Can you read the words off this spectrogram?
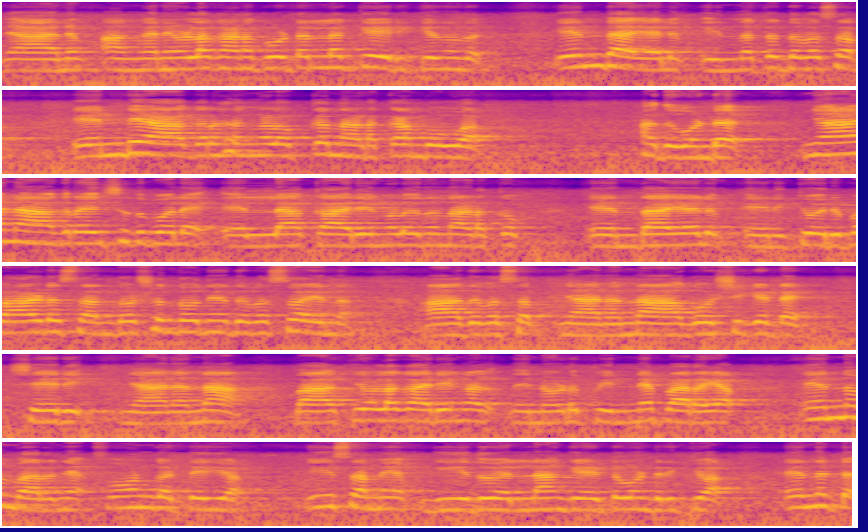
ഞാനും അങ്ങനെയുള്ള കണക്കൂട്ടലിലൊക്കെ ഇരിക്കുന്നത്. എന്തായാലും ഇന്നത്തെ ദിവസം എന്റെ ആഗ്രഹങ്ങളൊക്കെ നടക്കാൻ പോവുക. അതുകൊണ്ട് ഞാൻ ആഗ്രഹിച്ചതുപോലെ എല്ലാ കാര്യങ്ങളും ഇന്ന് നടക്കും. എന്തായാലും എനിക്ക് ഒരുപാട് സന്തോഷം തോന്നിയ ദിവസമായിരുന്നു. ആ ദിവസം ഞാനൊന്ന് ആഘോഷിക്കട്ടെ. ശരി ഞാനെന്നാ ബാക്കിയുള്ള കാര്യങ്ങൾ നിന്നോട് പിന്നെ പറയാം. എന്നും പറഞ്ഞ് ഫോൺ കട്ട് ചെയ്യുക. ഈ സമയം ഗീതു എല്ലാം കേട്ടുകൊണ്ടിരിക്കുക എന്നിട്ട്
